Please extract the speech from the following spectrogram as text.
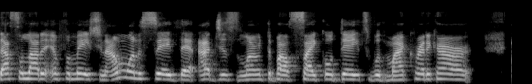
that's a lot of information. I want to say that I just learned about cycle dates with my credit card.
